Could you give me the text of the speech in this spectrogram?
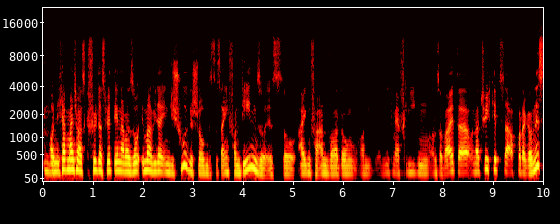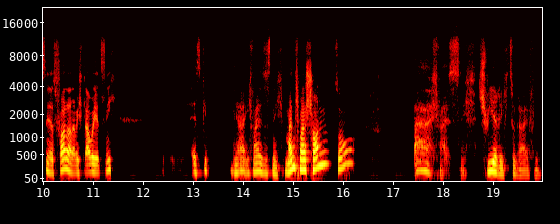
Und ich habe manchmal das Gefühl, das wird denen aber so immer wieder in die Schuhe geschoben, dass das eigentlich von denen so ist, so Eigenverantwortung und nicht mehr fliegen und so weiter. Und natürlich gibt es da auch Protagonisten, die das fordern, aber ich glaube jetzt nicht, es gibt, ja, ich weiß es nicht. Manchmal schon so. Ah, ich weiß es nicht. Schwierig zu greifen.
